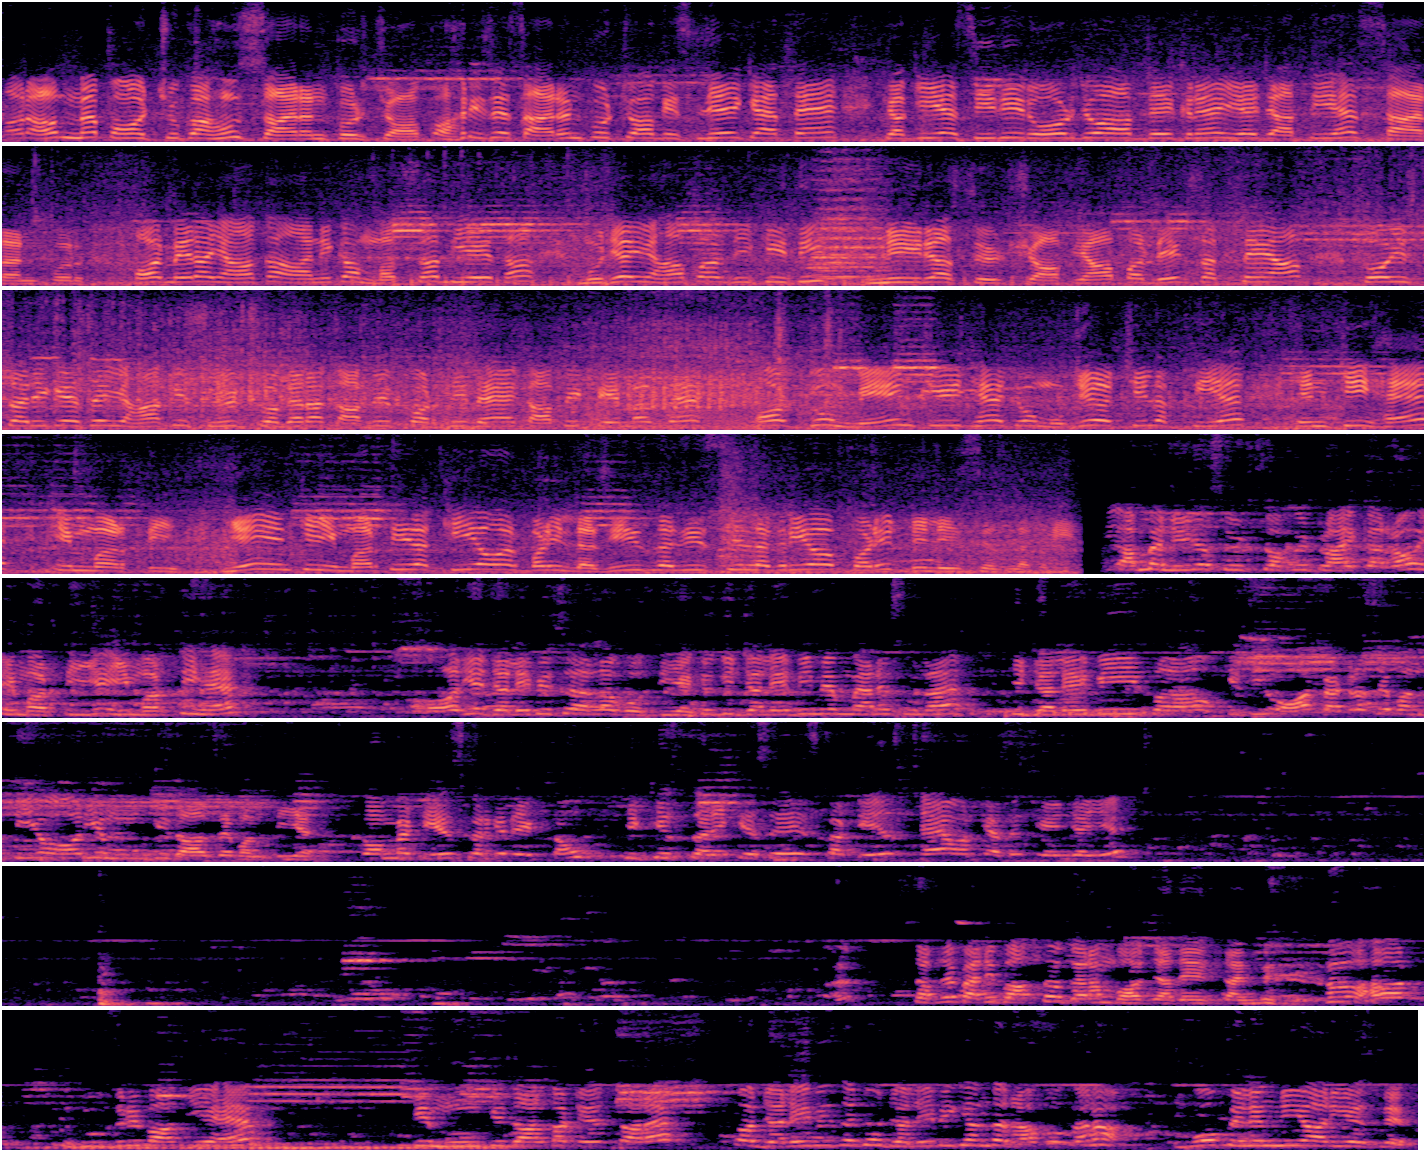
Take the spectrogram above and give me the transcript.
और अब मैं पहुँच चुका हूँ सहारनपुर चौक। और इसे सहारनपुर चौक इसलिए कहते हैं क्योंकि ये सीधी रोड जो आप देख रहे हैं, ये जाती है सहारनपुर और मेरा यहाँ का आने का मकसद ये था, मुझे यहाँ पर दिखी थी नीरज स्वीट शॉप। यहाँ पर देख सकते हैं आप तो इस तरीके से यहाँ की स्वीट्स वगैरह काफ़ी प्रसिद्ध हैं, काफ़ी फ़ेमस है। और जो मेन चीज़ है, जो मुझे अच्छी लगती है, इनकी है इमरती। ये इनकी इमरती रखी है और बड़ी लजीज लजीज सी लग रही है और बड़ी डिलीशियस लग रही है। अब मैं नीरज स्वीट शॉप भी ट्राई कर रहा हूँ, इमरती। ये इमरती है और ये जलेबी से अलग होती है, क्योंकि जलेबी में मैंने सुना है कि जलेबी किसी और बैटर से बनती है और ये मूंग की दाल से बनती है। तो अब मैं टेस्ट करके देखता हूँ कि किस तरीके से इसका टेस्ट है और कैसे चेंज है ये। सबसे पहली बात तो गर्म बहुत ज़्यादा है इस टाइम में। और दूसरी बात ये है कि मूंग की दाल का टेस्ट आ रहा है। तो जलेबी से जो जलेबी के अंदर रस होता है ना, वो फ़िल्म नहीं आ रही है इसमें।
